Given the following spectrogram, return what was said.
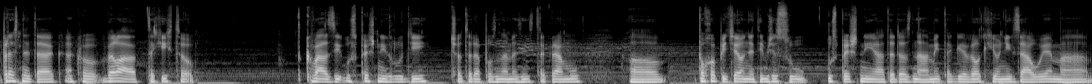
Presne tak, ako veľa takýchto kvázi úspešných ľudí, čo teda poznáme z Instagramu, pochopiteľne tým, že sú úspešní a teda známi, tak je veľký o nich záujem a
